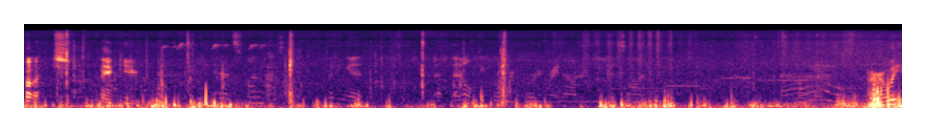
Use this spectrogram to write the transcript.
much. Thank you. Yeah, it's fun 'cause putting it. I- I don't think we're recording right now, but you- it's on. Oh. Are we?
